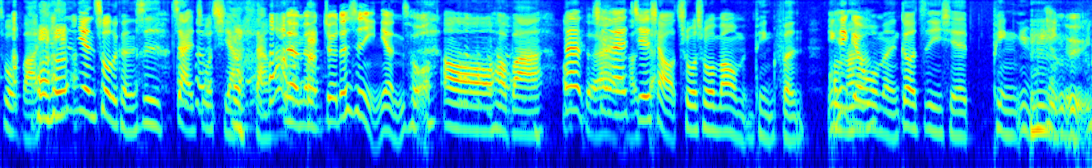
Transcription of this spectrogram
错吧？其实念错的可能是在座其他三位。没有没有，绝对是你念错。哦，好吧。那现在揭晓戳戳帮我们评分，你可以给我们各自一些。评语评语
